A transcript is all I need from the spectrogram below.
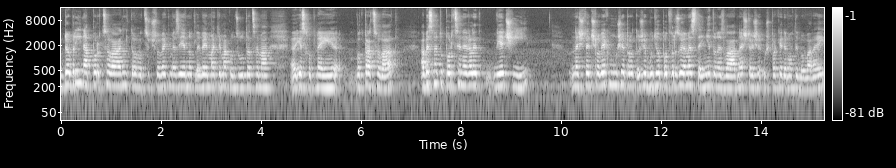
dobrý naporcování toho, co člověk mezi jednotlivými těma konzultacema je schopný odpracovat, aby jsme tu porci nedali větší, než ten člověk může, protože buď ho potvrzujeme, stejně to nezvládneš, takže už pak je demotivovaný.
